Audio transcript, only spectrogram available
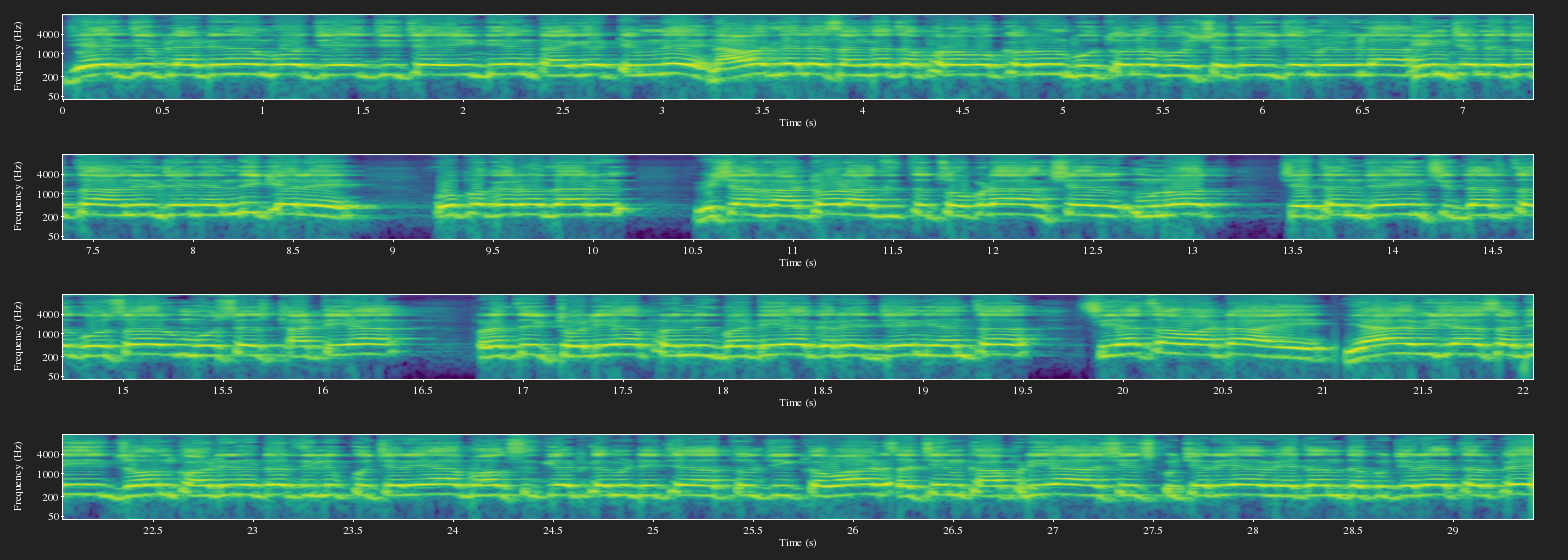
जेएसजी प्लॅटिनम व जेएसजीच्या इंडियन टायगर टीमने नावाजलेल्या संघाचा पराभव करून भूतोना भविष्यात विजय मिळविला. टीमचे नेतृत्व अनिल जैन यांनी केले. उपकर्णधार विशाल राठोड आदित्य चोपडा अक्षय मुनोद चेतन जैन सिद्धार्थ गोसर मोसेस टाटिया प्रतीक ठोलिया प्रणित भडिया गणेश जैन यांचा सिंहाचा वाटा आहे. या विजयासाठी zone coordinator Dilip Kucharia box cricket कमिटीचे अतुलजी कवाड सचिन कापडिया आशिष कुचरिया वेदांत कुचरिया तर्फे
